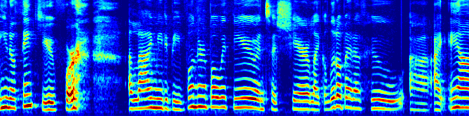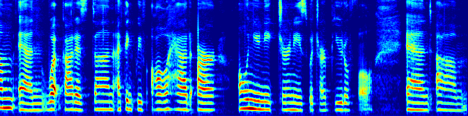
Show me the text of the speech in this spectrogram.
you know, thank you for allowing me to be vulnerable with you and to share like a little bit of who uh, I am and what God has done. I think we've all had our own unique journeys, which are beautiful, and um,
